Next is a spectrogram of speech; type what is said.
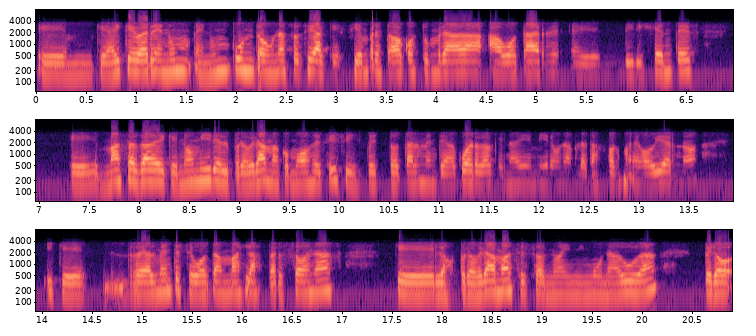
eh, que hay que ver en un, en un punto, una sociedad que siempre ha estado acostumbrada a votar eh, dirigentes, eh, más allá de que no mire el programa, como vos decís, y estoy totalmente de acuerdo, que nadie mira una plataforma de gobierno y que realmente se votan más las personas que los programas, eso no hay ninguna duda, pero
